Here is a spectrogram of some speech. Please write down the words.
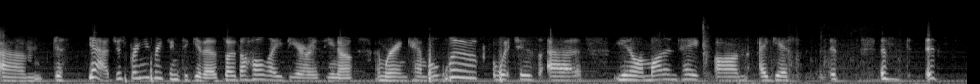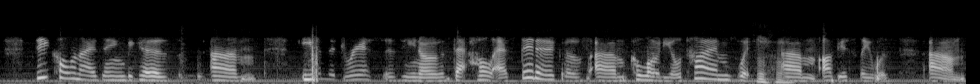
um, just yeah, just bring everything together. So the whole idea is, you know, I'm wearing Campbell Luke, which is a you know a modern take on, I guess it's it's it's decolonizing because um, even the dress is, you know, that whole aesthetic of um, colonial times, which Mhm. um, obviously was um,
